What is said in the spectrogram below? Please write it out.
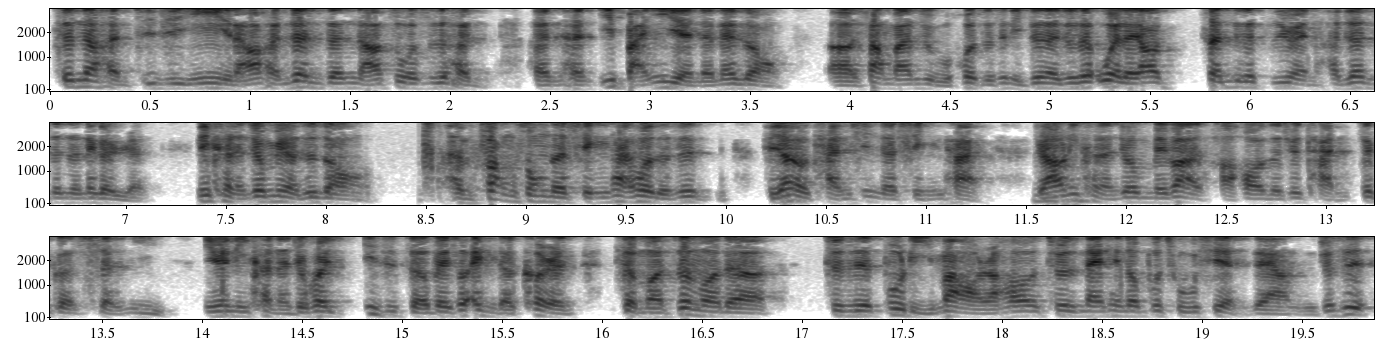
真的很积极、营营，然后很认真，然后做事很、很、很一板一眼的那种呃上班族，或者是你真的就是为了要争这个资源很认真的那个人，你可能就没有这种 很放松的心态，或者是比较有弹性的心态，然后你可能就没办法好好的去谈这个生意，因为你可能就会一直责备说，哎，你的客人怎么这么的，就是不礼貌，然后就是那天都不出现这样子，就是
